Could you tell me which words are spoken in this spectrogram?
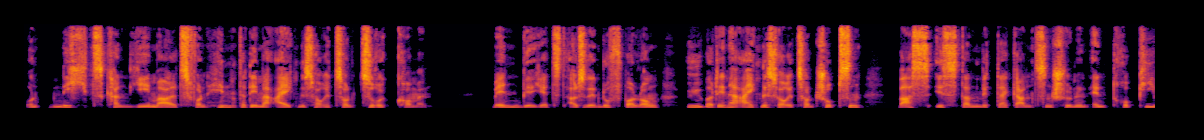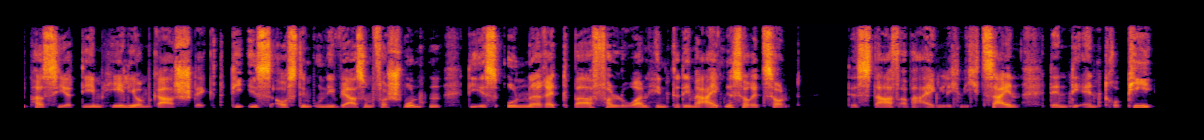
und nichts kann jemals von hinter dem Ereignishorizont zurückkommen. Wenn wir jetzt also den Luftballon über den Ereignishorizont schubsen, was ist dann mit der ganzen schönen Entropie passiert, die im Heliumgas steckt? Die ist aus dem Universum verschwunden, die ist unrettbar verloren hinter dem Ereignishorizont. Das darf aber eigentlich nicht sein, denn die Entropie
